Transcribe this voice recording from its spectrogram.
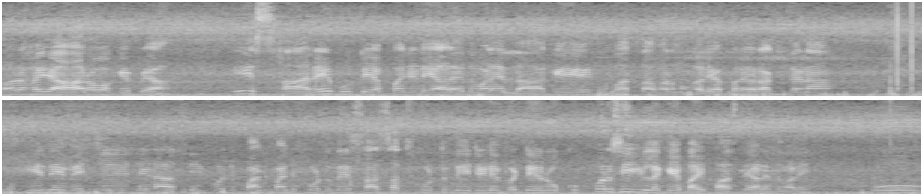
ਔਰ 1000 ਹੋ ਅੱਗੇ ਪਿਆ। ਇਹ ਸਾਰੇ ਬੂਟੇ ਆਪਾਂ ਜਿਹੜੇ ਆਲੇ ਦੁਆਲੇ ਲਾ ਕੇ ਵਾਤਾਵਰਨ ਨੂੰ ਹਰਿਆ ਭਰਿਆ ਰੱਖ ਦੇਣਾ। ਇਹਦੇ ਵਿੱਚ ਜਿਹੜਾ ਅਸੀਂ ਕੁਝ 5-5 ਫੁੱਟ ਦੇ 7-7 ਫੁੱਟ ਦੇ ਜਿਹੜੇ ਵੱਡੇ ਰੁੱਖ ਉੱਪਰ ਸੀ ਲੱਗੇ ਬਾਈਪਾਸ ਦੇ ਆਲੇ ਦੁਆਲੇ, ਉਹ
